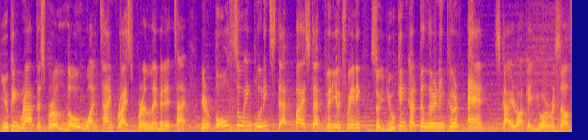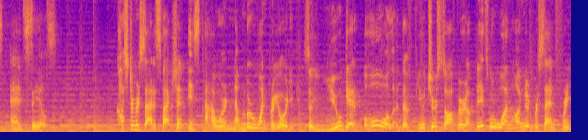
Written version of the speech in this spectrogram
you can grab this for a low one-time price for a limited time. We're also including step-by-step -step video training so you can cut the learning curve and skyrocket your results and sales. Customer satisfaction is our number one priority, so you get all the future software updates for 100% free.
